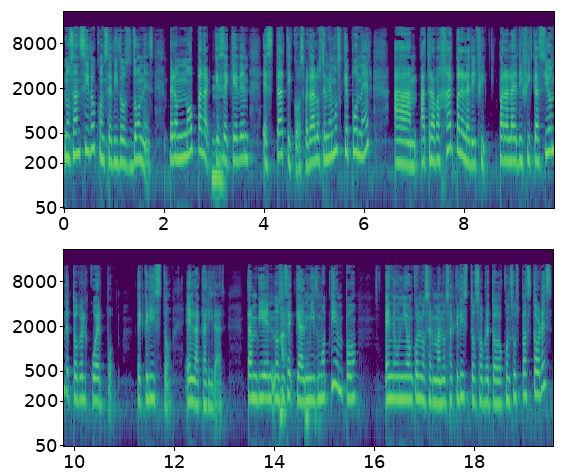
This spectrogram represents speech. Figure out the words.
nos han sido concedidos dones, pero no para que se queden estáticos, ¿verdad? Los tenemos que poner a, trabajar para la, para la edificación de todo el cuerpo de Cristo en la caridad. También nos dice que al mismo tiempo, en unión con los hermanos a Cristo, sobre todo con sus pastores,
